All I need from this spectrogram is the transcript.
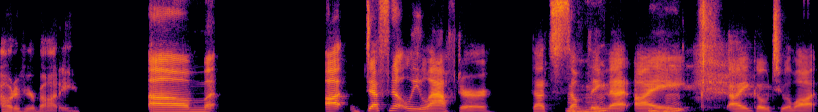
out of your body? Um uh, definitely laughter. That's something mm-hmm. that I mm-hmm. I go to a lot.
